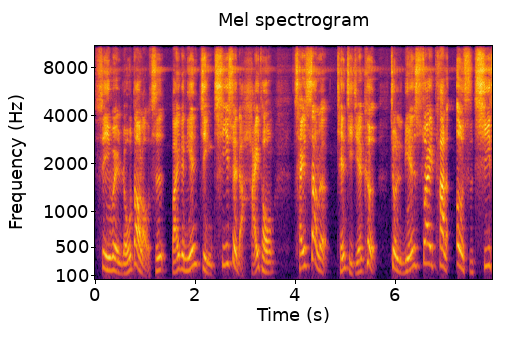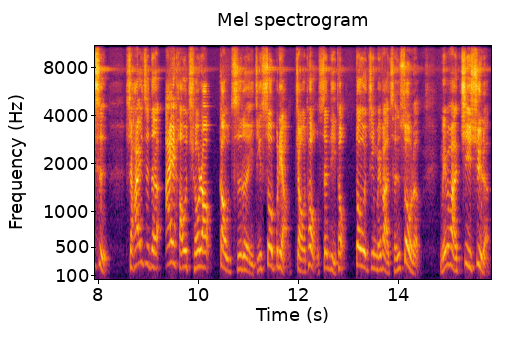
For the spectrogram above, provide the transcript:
是一位柔道老师把一个年仅七岁的孩童，才上了前几节课就连摔他了二十七次，小孩子的哀嚎求饶，告知了已经受不了，脚痛、身体痛都已经没法承受了，没办法继续了，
